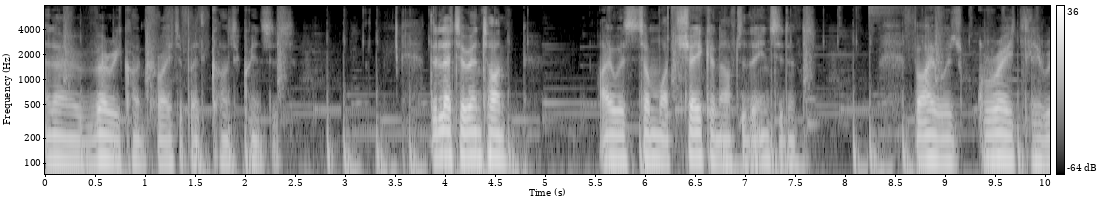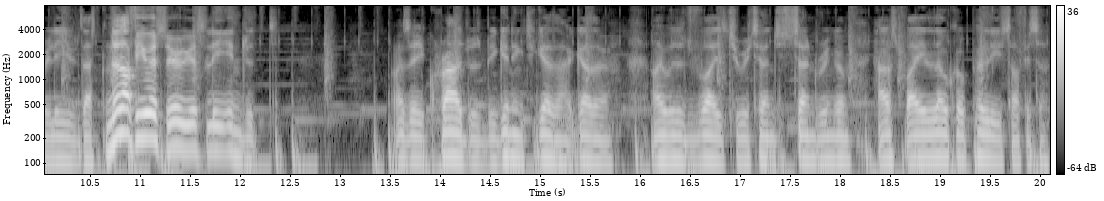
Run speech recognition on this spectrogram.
and I am very contrite about the consequences. The letter went on. I was somewhat shaken after the incident, but I was greatly relieved that none of you were seriously injured. As a crowd was beginning to gather, gather I was advised to return to Sandringham House by a local police officer.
